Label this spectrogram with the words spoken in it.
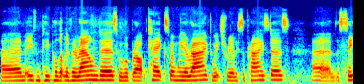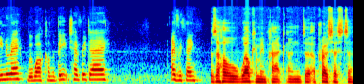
Um, even people that live around us, we were brought cakes when we arrived, which really surprised us. Um, the scenery, we walk on the beach every day, everything. There's a whole welcoming pack and uh, a process to,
